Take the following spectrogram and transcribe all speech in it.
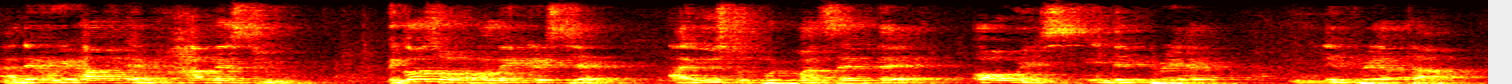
and then we have a harvest too. Because of I'm a Christian, I used to put myself there always in the prayer in the prayer time.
